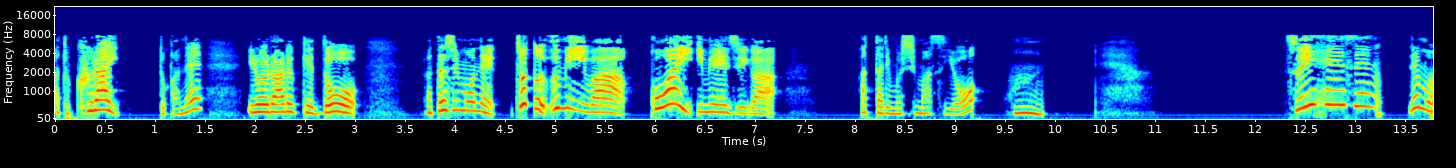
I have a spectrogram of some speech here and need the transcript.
あと暗いとかね、いろいろあるけど、私もね、ちょっと海は怖いイメージがあったりもしますよ。うん。水平線でも、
